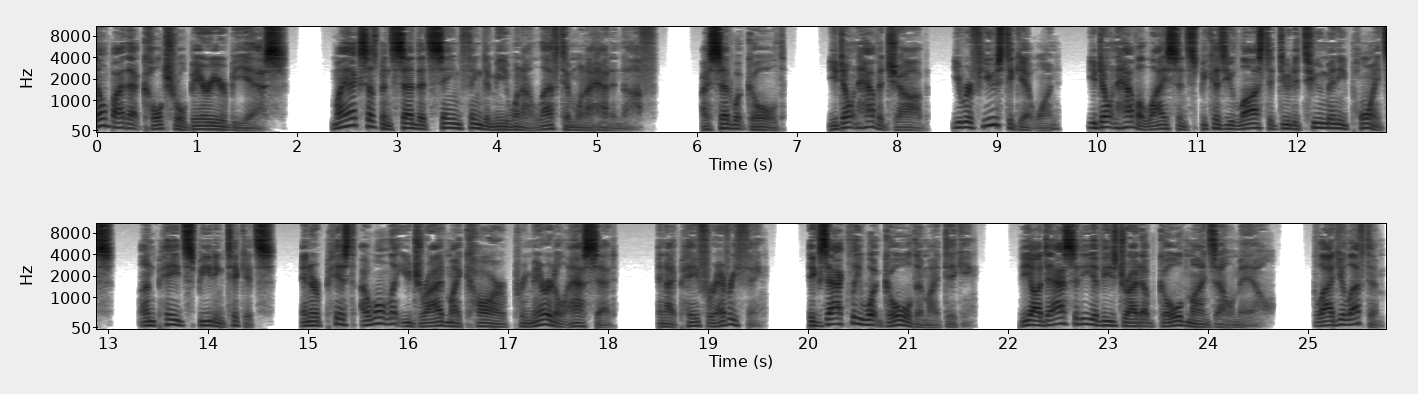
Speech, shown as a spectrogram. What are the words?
Don't buy that cultural barrier BS. My ex-husband said that same thing to me when I left him when I had enough. I said what gold? You don't have a job. You refuse to get one. You don't have a license because you lost it due to too many points, unpaid speeding tickets, and are pissed I won't let you drive my car, premarital asset, and I pay for everything. Exactly what gold am I digging? The audacity of these dried-up gold mines, LMAO. Glad you left him.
